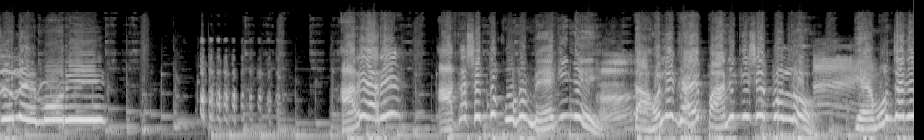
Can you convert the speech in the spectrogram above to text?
ঝুলে মরি। আরে আরে আকাশের তো কোনো ম্যাগই নেই। তাহলে গায়ে পানি কিসের পড়ল? কেমন জানি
